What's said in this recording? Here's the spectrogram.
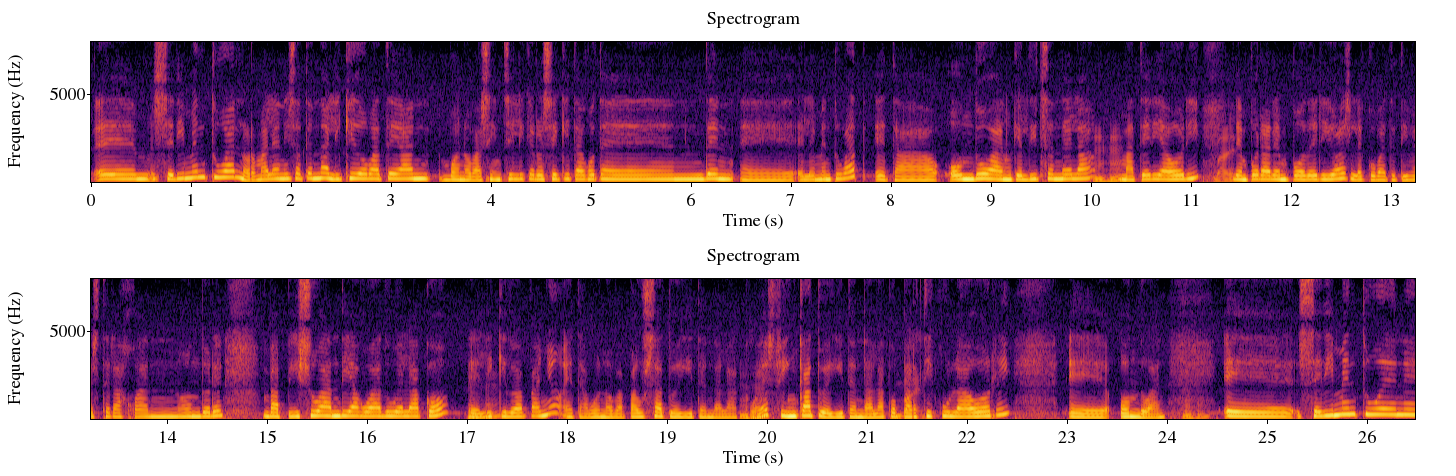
Em, sedimentua normalean izaten da likido batean, bueno, ba, zintzilik ero esekita egoten den e, elementu bat, eta ondoan gelditzen dela Mhm. materia hori, Bai. denporaren poderioaz, leku batetik bestera joan ondoren, ba, pisua handiagoa duelako, e, likidoa baino, eta, bueno, ba, pausatu egiten dalako, Mhm. ez? Finkatu egiten dalako Bai. partikula horri, e, ondoan. Mhm. E, sedimentuen e,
